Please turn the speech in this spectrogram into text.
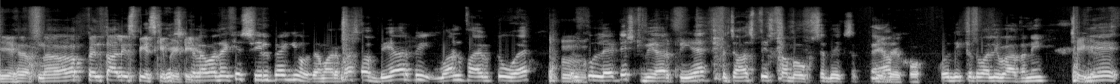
ये है अपना पैंतालीस पीस की पेटी इसके अलावा देखिए सील पैक ही होता है हमारे पास। और B R P one five two है। हम्म। बिल्कुल लेटेस्ट बी आर पी है। पचास पीस का बॉक्स से देख सकते हैं ये आप। देखो। कोई दिक्कत वाली बात नहीं। ये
